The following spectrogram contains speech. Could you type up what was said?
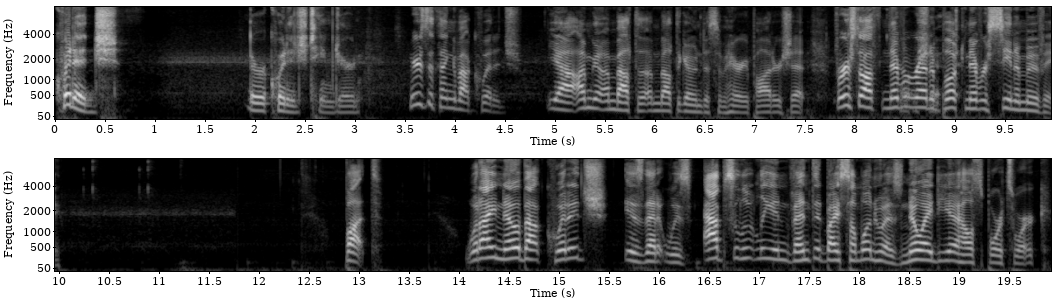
Quidditch. They're a Quidditch team, Jared. Here's the thing about Quidditch. Yeah, I'm gonna, I'm about to I'm about to go into some Harry Potter shit. First off, never Oh, read a book, never seen a movie. But what I know about Quidditch is that it was absolutely invented by someone who has no idea how sports work.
